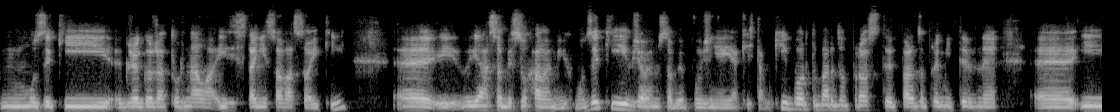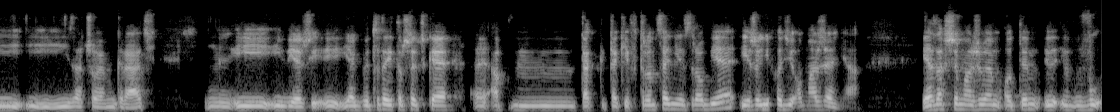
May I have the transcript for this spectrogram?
muzyki Grzegorza Turnała i Stanisława Sojki. E, ja sobie słuchałem ich muzyki, wziąłem sobie później jakiś tam keyboard bardzo prosty, bardzo prymitywny e, i, i, i zacząłem grać. I, I wiesz, jakby tutaj troszeczkę tak, takie wtrącenie zrobię, jeżeli chodzi o marzenia Ja zawsze marzyłem o tym, w,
